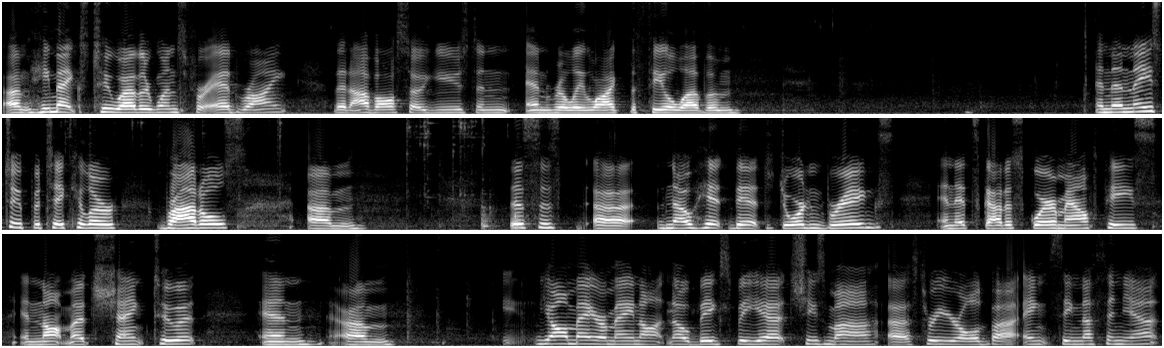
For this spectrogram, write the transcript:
Um, he makes two other ones for Ed Wright that I've also used and, and really like the feel of them. And then these two particular bridles, um, this is uh, no hit bit Jordan Briggs, and it's got a square mouthpiece and not much shank to it. And um, y'all may or may not know Bigsby yet. She's my uh, three-year-old, but I ain't seen nothing yet.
